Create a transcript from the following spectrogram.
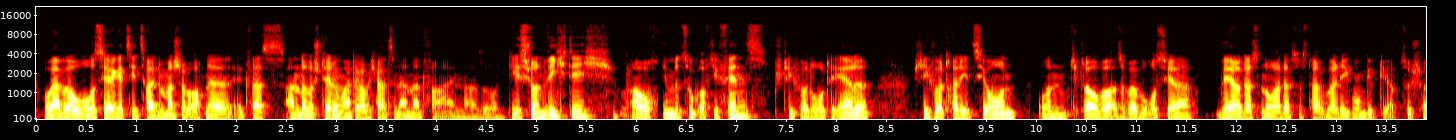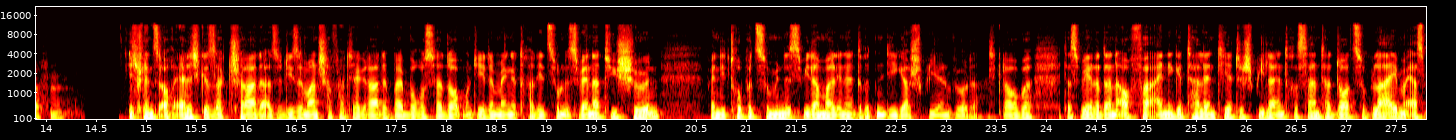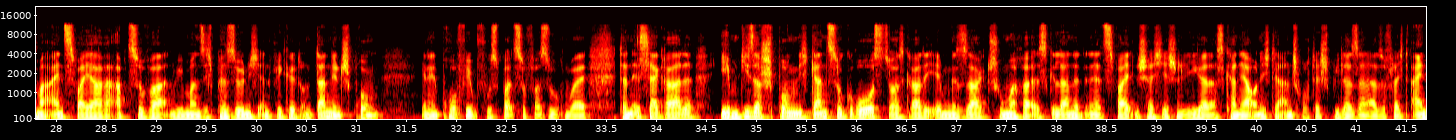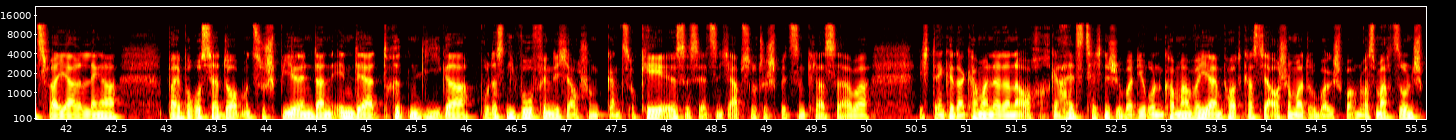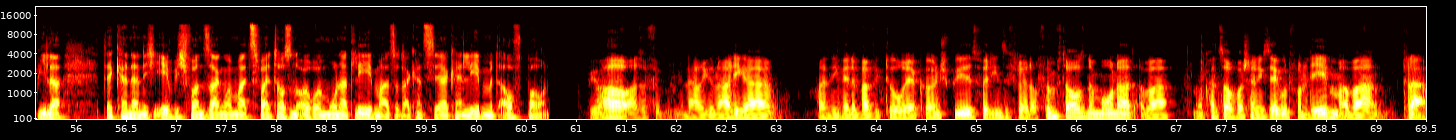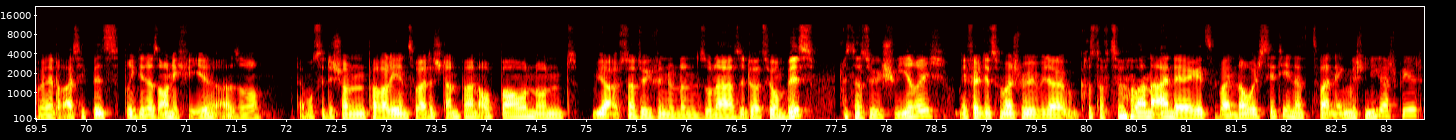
Wobei bei Borussia jetzt die zweite Mannschaft auch eine etwas andere Stellung hat, glaube ich, als in anderen Vereinen. Also die ist schon wichtig, auch in Bezug auf die Fans, Stichwort Rote Erde, Stichwort Tradition. Und ich glaube, also bei Borussia wäre das neu, dass es da Überlegungen gibt, die abzuschaffen. Ich finde es auch ehrlich gesagt schade. Also diese Mannschaft hat ja gerade bei Borussia Dortmund jede Menge Tradition. Es wäre natürlich schön, wenn die Truppe zumindest wieder mal in der dritten Liga spielen würde. Ich glaube, das wäre dann auch für einige talentierte Spieler interessanter, dort zu bleiben, erstmal ein, zwei Jahre abzuwarten, wie man sich persönlich entwickelt und dann den Sprung in den Profifußball zu versuchen, weil dann ist ja gerade eben dieser Sprung nicht ganz so groß. Du hast gerade eben gesagt, Schumacher ist gelandet in der zweiten tschechischen Liga. Das kann ja auch nicht der Anspruch der Spieler sein. Also vielleicht ein, zwei Jahre länger bei Borussia Dortmund zu spielen, dann in der dritten Liga, wo das Niveau, finde ich, auch schon ganz okay ist. Ist jetzt nicht absolute Spitzenklasse, aber ich denke, da kann man da dann auch gehaltstechnisch über die Runden kommen. Haben wir hier im Podcast ja auch schon mal drüber gesprochen. Was macht so ein Spieler? Der kann ja nicht ewig von, sagen wir mal, 2000 Euro im Monat leben. Also da kannst du ja kein Leben mit aufbauen. Ja, also in der Regionalliga, weiß nicht, wenn du bei Viktoria Köln spielst, verdienst du vielleicht auch 5000 im Monat, aber Man kann auch wahrscheinlich sehr gut von leben, aber klar, wenn du 30 bist, bringt dir das auch nicht viel. Also da musst du dir schon parallel ein zweites Standbein aufbauen und ja, ist natürlich, wenn du dann in so einer Situation bist, ist natürlich schwierig. Mir fällt jetzt zum Beispiel wieder Christoph Zimmermann ein, der jetzt bei Norwich City in der zweiten englischen Liga spielt.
